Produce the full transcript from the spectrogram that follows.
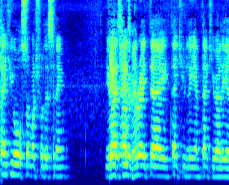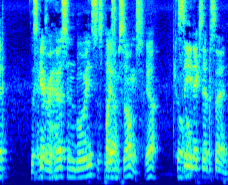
Thank you all so much for listening. You Yeah, guys have cheers, a man. great day. Thank you, Liam. Thank you, Elliot. Let's Anytime. get rehearsing, boys. Let's play Yeah. some songs. Yeah. Cool. See you next episode.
